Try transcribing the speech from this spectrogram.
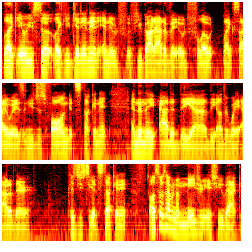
like it used to like you'd get in it and it would, if you got out of it it would float like sideways and you just fall and get stuck in it. And then they added the uh, the other way out of there because you used to get stuck in it. Also, I was having a major issue back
